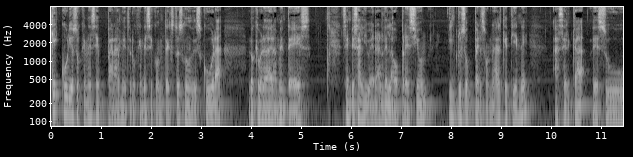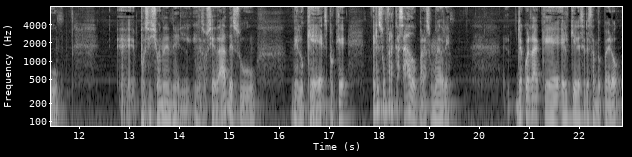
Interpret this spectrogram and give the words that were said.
Qué curioso que en ese parámetro, que en ese contexto es cuando descubra lo que verdaderamente es. Se empieza a liberar de la opresión, incluso personal, que tiene acerca de su eh, posición en, el- en la sociedad, de su de lo que es, porque él es un fracasado para su madre. Recuerda que él quiere ser estandopero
